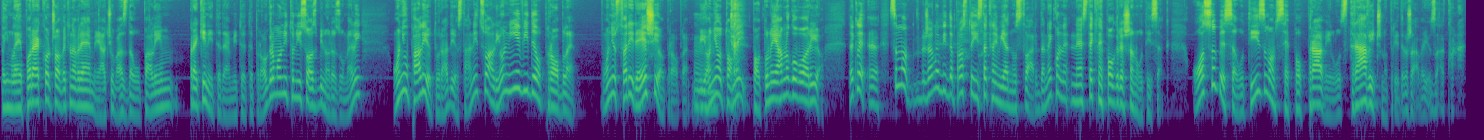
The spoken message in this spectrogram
pa im lepo rekao čovek na vreme, ja ću vas da upalim, prekinite da emitujete program, oni to nisu ozbiljno razumeli. On je upalio tu radio stanicu, ali on nije video problem. On je u stvari rešio problem mm. i on je o tome potpuno javno govorio. Dakle, e, samo želeo bih da prosto istaknem jednu stvar, da neko ne, ne stekne pogrešan utisak. Osobe sa autizmom se po pravilu stravično pridržavaju zakona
